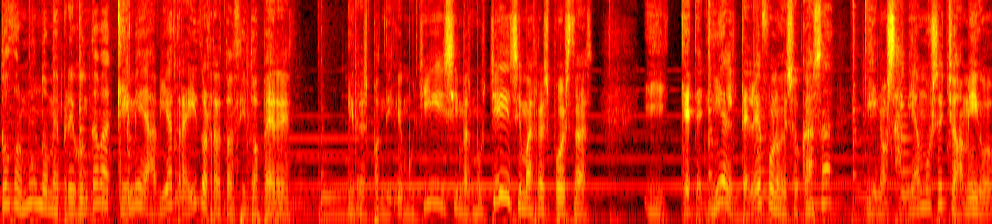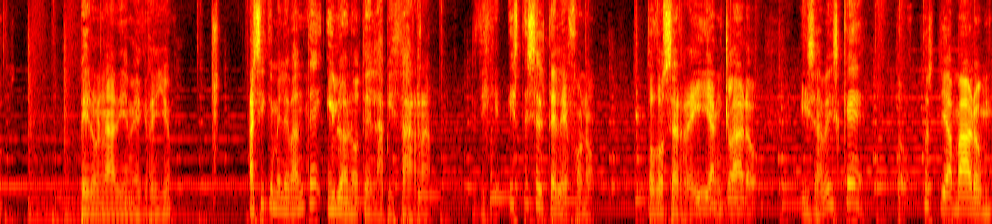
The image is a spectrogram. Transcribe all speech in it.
todo el mundo me preguntaba qué me había traído el ratoncito Pérez. Y respondí que muchísimas, muchísimas respuestas. Y que tenía el teléfono de su casa y nos habíamos hecho amigos. Pero nadie me creyó. Así que me levanté y lo anoté en la pizarra. Les dije, este es el teléfono. Todos se reían, claro. ¿Y sabéis qué? Todos llamaron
